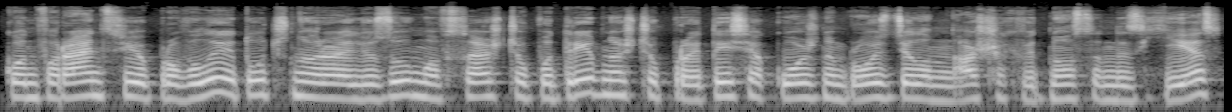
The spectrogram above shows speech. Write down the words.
конференцію провели і точно реалізуємо все, що потрібно, щоб пройтися кожним розділом наших відносин з ЄС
